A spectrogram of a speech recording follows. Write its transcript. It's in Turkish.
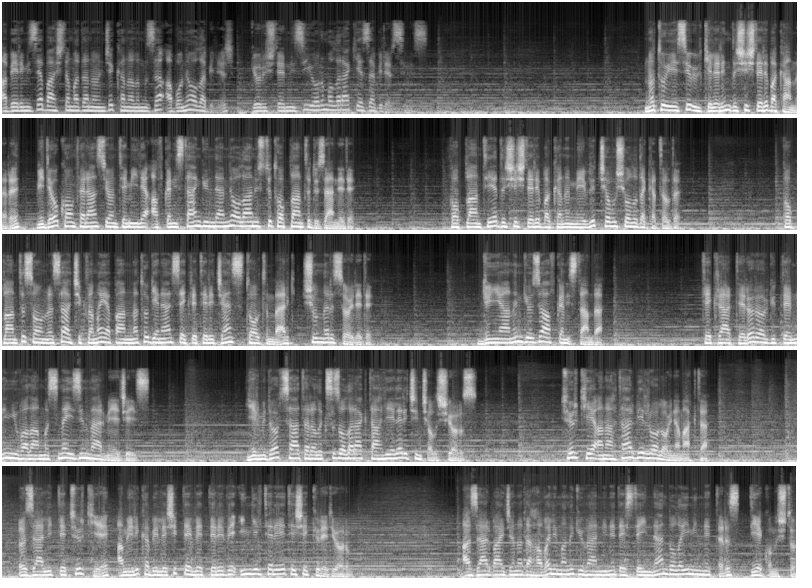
Haberimize başlamadan önce kanalımıza abone olabilir, görüşlerinizi yorum olarak yazabilirsiniz. NATO üyesi ülkelerin Dışişleri Bakanları, video konferans yöntemiyle Afganistan gündemli olağanüstü toplantı düzenledi. Toplantıya Dışişleri Bakanı Mevlüt Çavuşoğlu da katıldı. Toplantı sonrası açıklama yapan NATO Genel Sekreteri Jens Stoltenberg şunları söyledi. Dünyanın gözü Afganistan'da. Tekrar terör örgütlerinin yuvalanmasına izin vermeyeceğiz. 24 saat aralıksız olarak tahliyeler için çalışıyoruz. Türkiye anahtar bir rol oynamakta. Özellikle Türkiye, Amerika Birleşik Devletleri ve İngiltere'ye teşekkür ediyorum. Azerbaycan'a da havalimanı güvenliğine desteğinden dolayı minnettarız, diye konuştu.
